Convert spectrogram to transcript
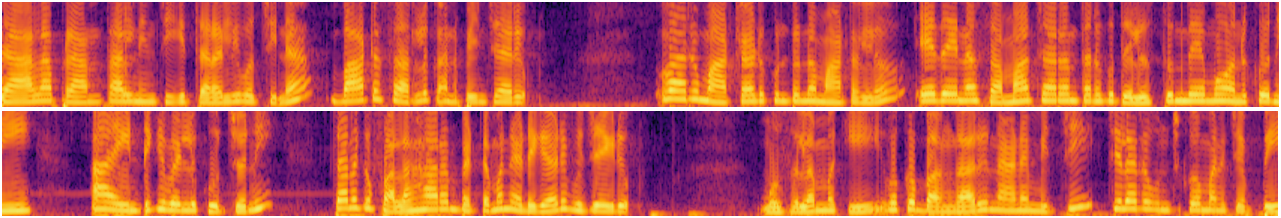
చాలా ప్రాంతాల నుంచి తరలి వచ్చిన బాటసార్లు కనిపించారు. వారు మాట్లాడుకుంటున్న మాటల్లో ఏదైనా సమాచారం తనకు తెలుస్తుందేమో అనుకొని ఆ ఇంటికి వెళ్ళి కూర్చొని తనకు ఫలహారం పెట్టమని అడిగాడు విజయుడు. ముసలమ్మకి ఒక బంగారు నాణెం ఇచ్చి చిల్లర ఉంచుకోమని చెప్పి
